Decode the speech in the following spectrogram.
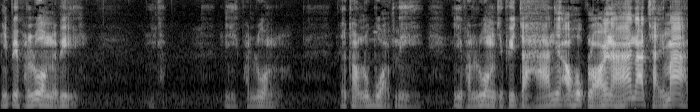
นี่เป็นพระล่วงนะพี่นี่ครับนี่พระล่วงเนื้อทองรูปบวบนี่นี่พระล่วงจะพี่จ๋าเนี่ยเอาหกร้อยนะน่าใช้มาก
